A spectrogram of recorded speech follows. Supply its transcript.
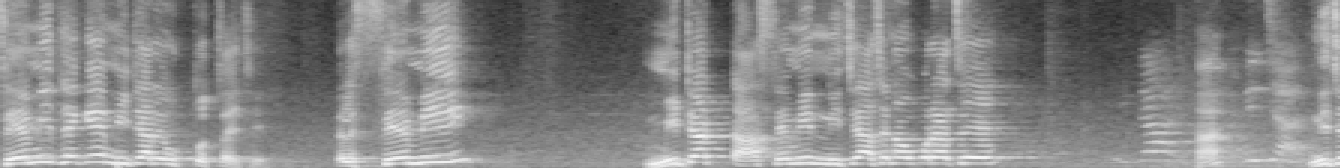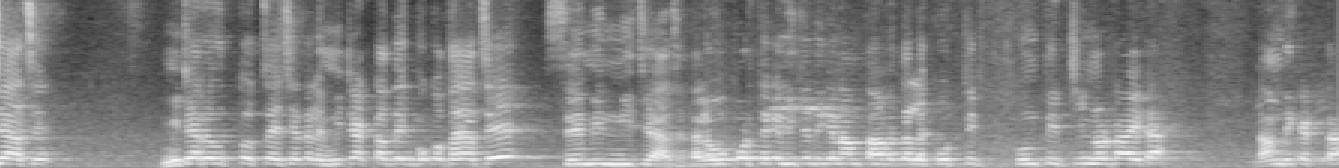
সেমি থেকে মিটারে উত্তর চাইছে। তাহলে সেমি মিটারটা সেমির নিচে আছে না উপরে আছে? হ্যাঁ? নিচে আছে। মিটারে উত্তর চাইছে, তাহলে মিটারটা দেখব কোথায় আছে? সেমির নিচে আছে। তাহলে উপর থেকে নিচের দিকে নামতে হবে, তাহলে কর্তির, কুন্তির চিহ্নটা এটা, ডান দিকেরটা।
